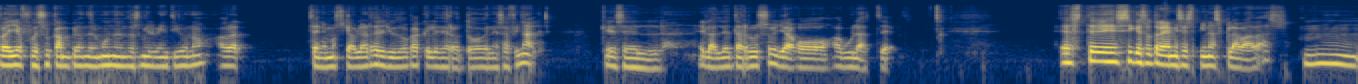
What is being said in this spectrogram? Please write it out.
Valle fue su campeón del mundo en 2021, ahora tenemos que hablar del judoka que le derrotó en esa final, que es el, atleta ruso Yago Abuladze. Este sí que es otra de mis espinas clavadas. Mm,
